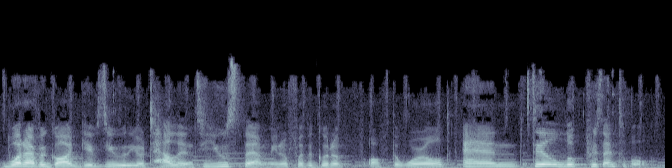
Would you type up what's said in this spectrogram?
whatever God gives you, your talents, use them, you know, for the good of, of the world and still look presentable.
